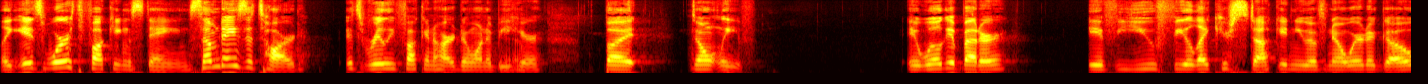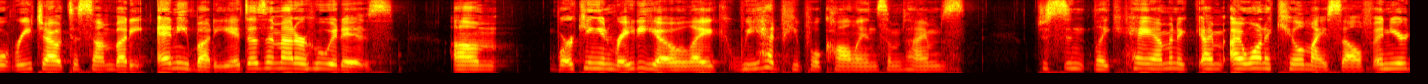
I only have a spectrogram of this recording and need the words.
Like it's worth fucking staying. Some days it's hard. It's really fucking hard to want to be here, but don't leave. It will get better. If you feel like you're stuck and you have nowhere to go, reach out to somebody, anybody. It doesn't matter who it is. Um, working in radio, like we had people call in sometimes, just in like, "Hey, I'm gonna, I'm, I want to kill myself," and you're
